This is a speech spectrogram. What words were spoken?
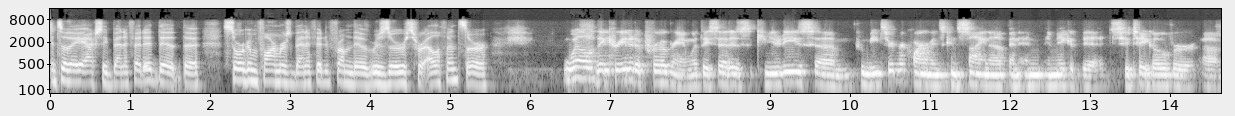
And so they actually benefited the the sorghum farmers benefited from the reserves for elephants, or well, they created a program. What they said is communities um, who meet certain requirements can sign up and, and, and make a bid to take over um,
